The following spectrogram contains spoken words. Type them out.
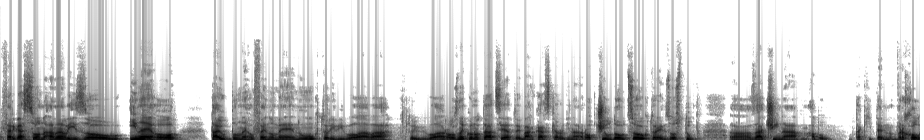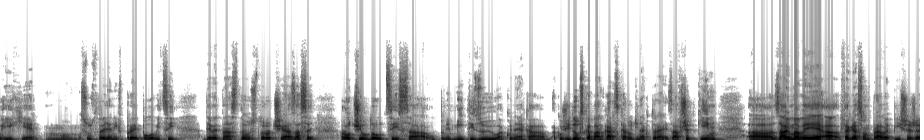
Ferguson analýzou iného tajúplného fenoménu, ktorý vyvoláva, ktorý vyvoláva rôzne konotácie, a to je bankárska rodina Rothschildovcov, ktorej vzostup začína, alebo taký ten vrchol ich je sústredený v prvej polovici 19. storočia. Zase Rothschildovci sa úplne mýtizujú ako nejaká ako židovská bankárska rodina, ktorá je za všetkým. Zaujímavé je, a Ferguson práve píše, že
